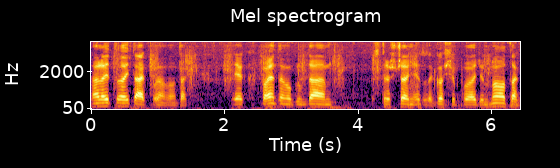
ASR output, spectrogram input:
Ale to i tak powiem wam tak. Jak pamiętam oglądałem streszczenie, to tak gościu powiedział, no tak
